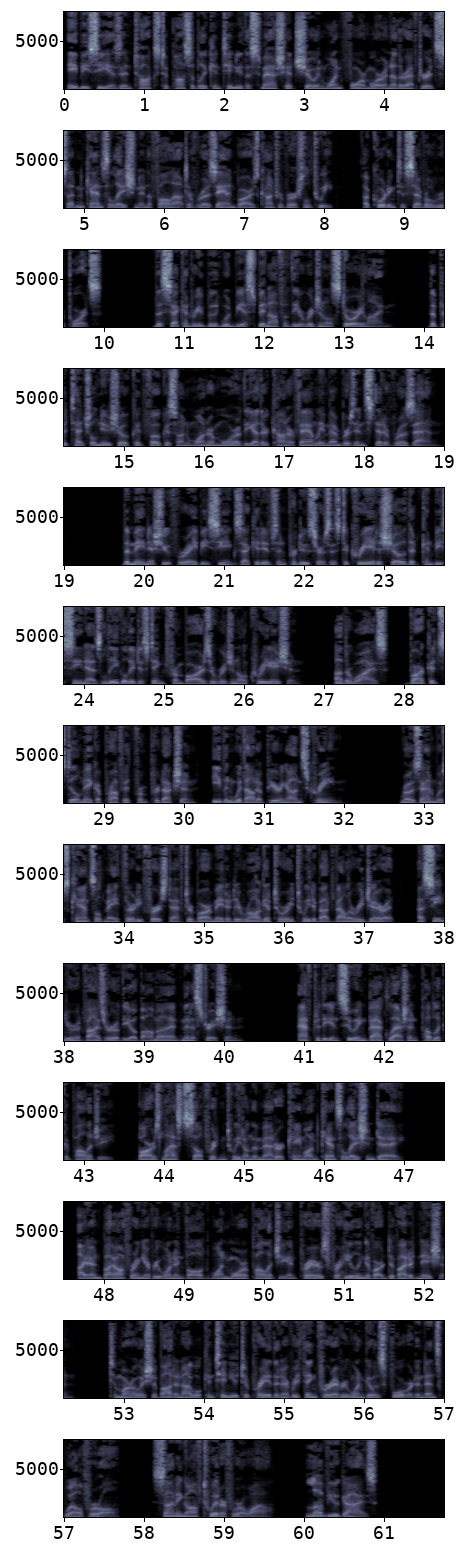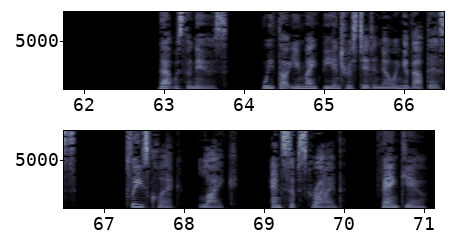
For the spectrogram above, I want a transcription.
ABC is in talks to possibly continue the smash hit show in one form or another after its sudden cancellation in the fallout of Roseanne Barr's controversial tweet, according to several reports. The second reboot would be a spin-off of the original storyline. The potential new show could focus on one or more of the other Connor family members instead of Roseanne. The main issue for ABC executives and producers is to create a show that can be seen as legally distinct from Barr's original creation. Otherwise, Barr could still make a profit from production, even without appearing on screen. Roseanne was cancelled May 31 after Barr made a derogatory tweet about Valerie Jarrett, a senior advisor of the Obama administration. After the ensuing backlash and public apology, Barr's last self-written tweet on the matter came on cancellation day. I end by offering everyone involved one more apology and prayers for healing of our divided nation. Tomorrow is Shabbat and I will continue to pray that everything for everyone goes forward and ends well for all. Signing off Twitter for a while. Love you guys. That was the news. We thought you might be interested in knowing about this. Please click like and subscribe. Thank you.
